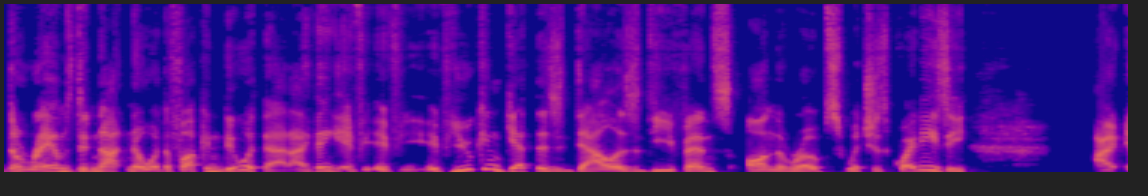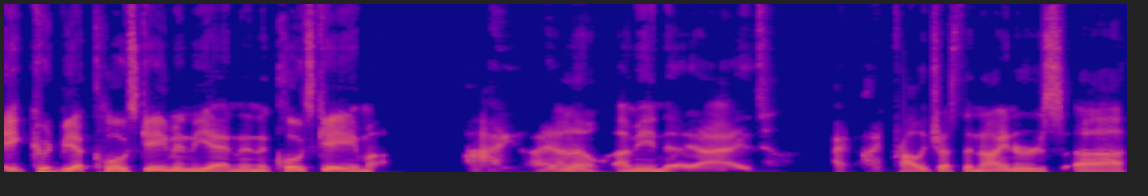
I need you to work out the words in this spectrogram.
the Rams did not know what to fucking do with that. I think if if if you can get this Dallas defense on the ropes, which is quite easy, I it could be a close game in the end. And a close game, I I don't know. I mean, I I, I probably trust the Niners uh,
